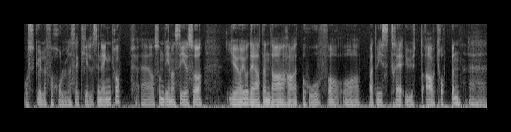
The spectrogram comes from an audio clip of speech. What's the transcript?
å skulle forholde seg til sin egen kropp. Eh, og som Dina sier, så gjør jo det at en da har et behov for å på et vis tre ut av kroppen. Eh,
